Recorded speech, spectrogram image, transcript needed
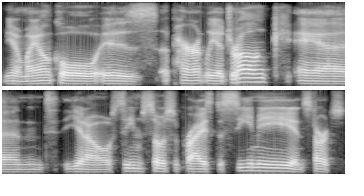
you know, my uncle is apparently a drunk and, you know, seems so surprised to see me and starts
